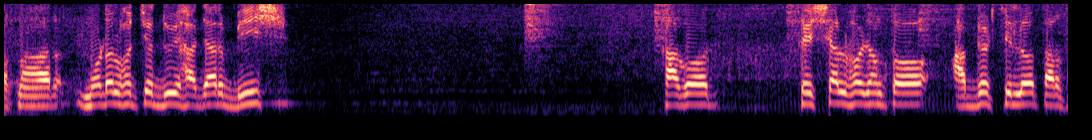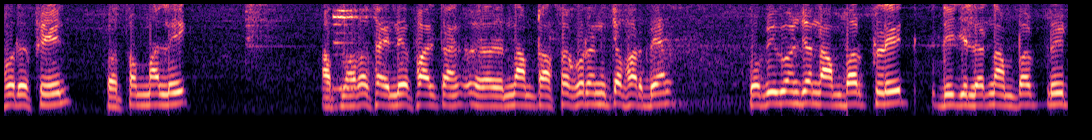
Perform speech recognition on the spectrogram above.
আপনার মডেল হচ্ছে দুই হাজার বিশ। কাগজ তেইশ সাল পর্যন্ত আপডেট ছিল, তারপরে ফেল প্রথম মালিক। আপনারা চাইলে ফাইল নাম ট্রান্সফার করে নিতে পারবেন। হবিগঞ্জের number plate digital number plate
